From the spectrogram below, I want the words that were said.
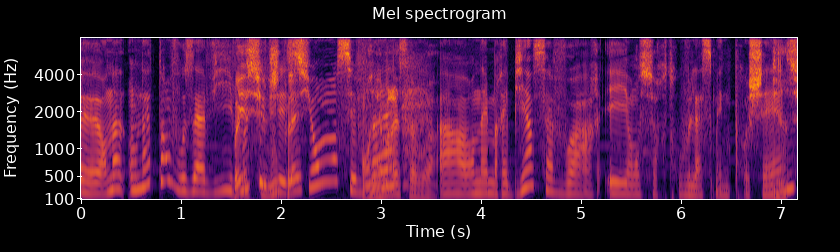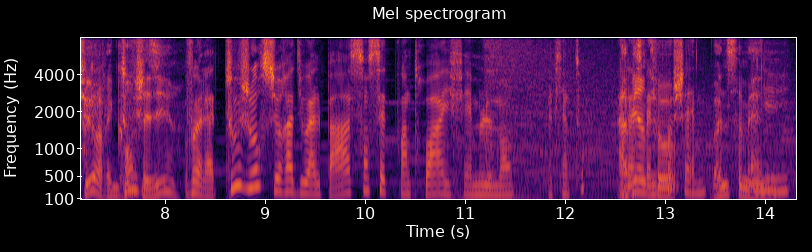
Euh, on, a- on attend vos avis, Oui, vos suggestions, c'est On vrai. aimerait savoir. Ah, on aimerait bien savoir et on se retrouve la semaine prochaine. Bien sûr, avec grand plaisir. Voilà, toujours sur Radio Alpa, 107.3 FM Le Mans. À bientôt. À, À la semaine prochaine. Bonne semaine. Salut.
